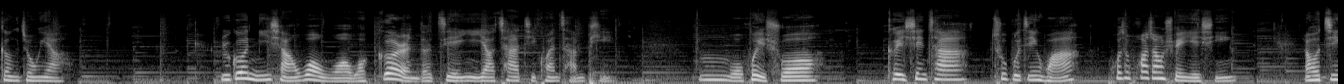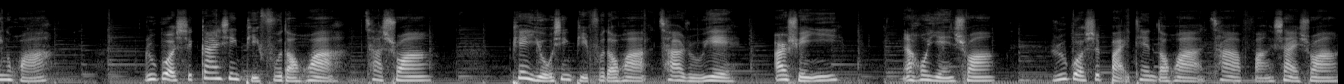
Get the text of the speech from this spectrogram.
更重要。如果你想问我，我个人的建议要擦几款产品，嗯，我会说可以先擦初步精华或者化妆水也行，然后精华。如果是干性皮肤的话，擦霜；偏油性皮肤的话，擦乳液，二选一，然后眼霜。如果是白天的话，擦防晒霜，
